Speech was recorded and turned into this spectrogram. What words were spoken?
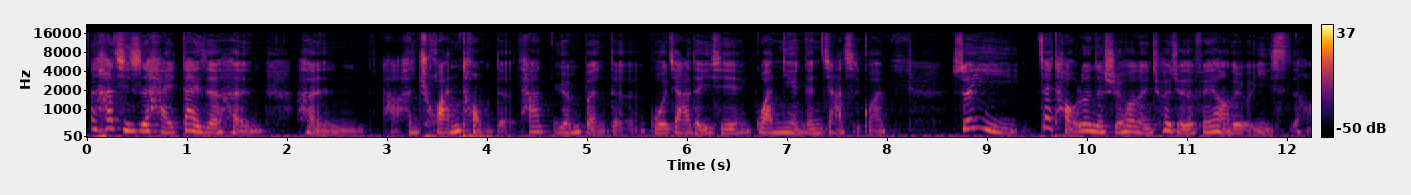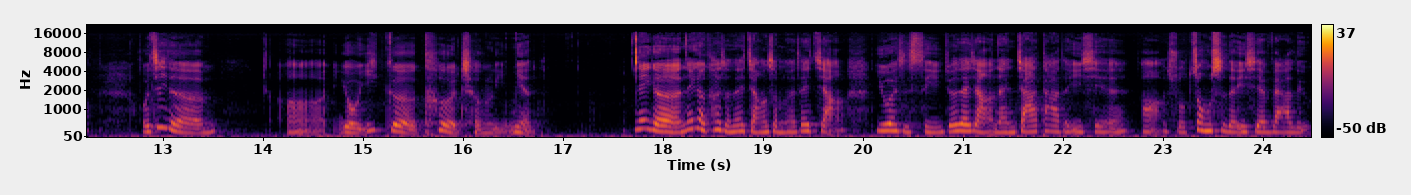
那他其实还带着很很啊很传统的他原本的国家的一些观念跟价值观，所以在讨论的时候呢，你就会觉得非常的有意思哈。我记得呃有一个课程里面。那个那个课程在讲什么呢？在讲 USC，就是在讲南加大的一些啊所重视的一些 value，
